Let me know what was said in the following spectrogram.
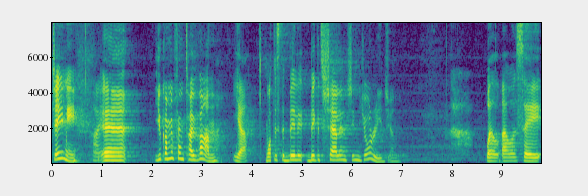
Jamie, Hi. uh, you coming from Taiwan. Yeah. What is the bi- biggest challenge in your region? Well, I would say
